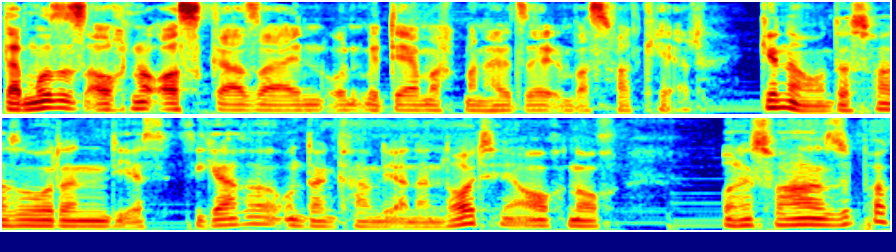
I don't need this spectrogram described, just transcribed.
dann muss es auch eine Oscar sein und mit der macht man halt selten was verkehrt. Genau, und das war so dann die erste Zigarre und dann kamen die anderen Leute ja auch noch. Und es war super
